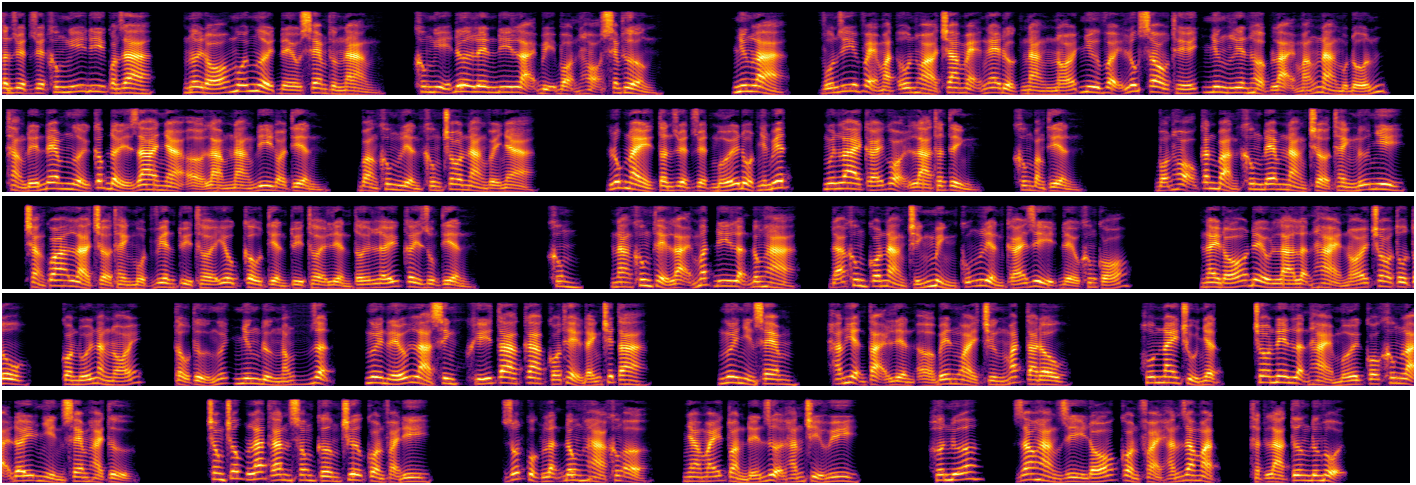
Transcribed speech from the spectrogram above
Tần Duyệt Duyệt không nghĩ đi quan gia, nơi đó mỗi người đều xem thường nàng, không nghĩ đưa lên đi lại bị bọn họ xem thường. Nhưng là, vốn dĩ vẻ mặt ôn hòa cha mẹ nghe được nàng nói như vậy lúc sau thế nhưng liên hợp lại mắng nàng một đốn, thẳng đến đem người cấp đẩy ra nhà ở làm nàng đi đòi tiền, bằng không liền không cho nàng về nhà. Lúc này Tần Duyệt Duyệt mới đột nhiên biết, nguyên lai like cái gọi là thân tình, không bằng tiền. Bọn họ căn bản không đem nàng trở thành nữ nhi, chẳng qua là trở thành một viên tùy thời yêu cầu tiền tùy thời liền tới lấy cây dụng tiền. Không, nàng không thể lại mất đi lận Đông Hà, đã không có nàng chính mình cũng liền cái gì đều không có. Này đó đều là lận hải nói cho Tô Tô, còn đối nàng nói, tẩu tử ngươi nhưng đừng nóng giận, ngươi nếu là sinh khí ta ca có thể đánh chết ta. Ngươi nhìn xem, hắn hiện tại liền ở bên ngoài trừng mắt ta đâu. Hôm nay chủ nhật, cho nên lận hải mới có không lại đây nhìn xem hải tử. Trong chốc lát ăn xong cơm chưa còn phải đi. Rốt cuộc lận Đông Hà không ở, nhà máy toàn đến dựa hắn chỉ huy. Hơn nữa, giao hàng gì đó còn phải hắn ra mặt, thật là tương đương nội.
